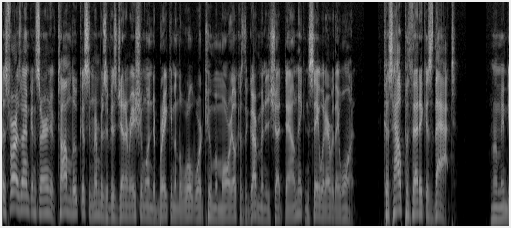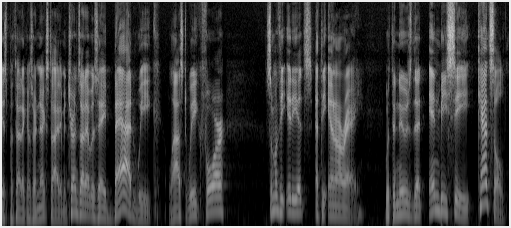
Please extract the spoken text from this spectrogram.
as far as I'm concerned, if Tom Lucas and members of his generation wanted to break into the World War II memorial because the government is shut down, they can say whatever they want. Because how pathetic is that? Well, maybe as pathetic as our next item. It turns out it was a bad week last week for some of the idiots at the NRA with the news that NBC canceled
